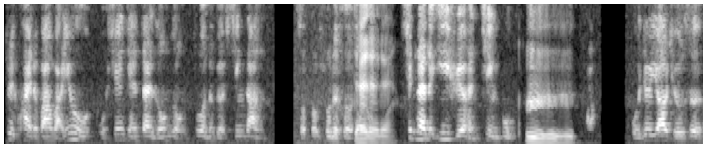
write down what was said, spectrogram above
最快的方法，因为我我先前在荣总做那个心脏。手术的时候，对对对，现在的医学很进步，嗯嗯嗯，我就要求是，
